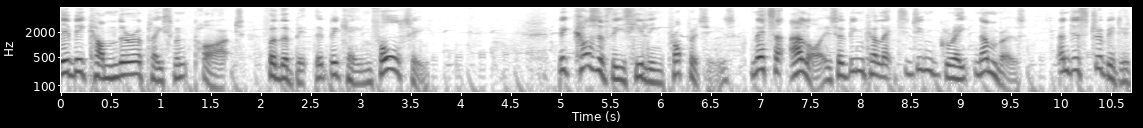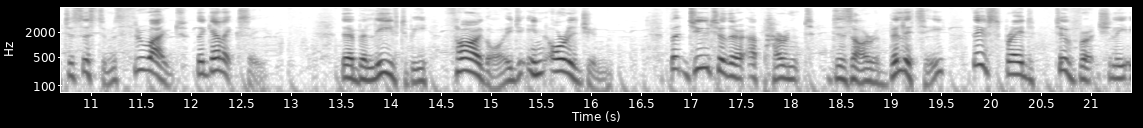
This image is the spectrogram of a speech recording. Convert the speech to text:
They become the replacement part for the bit that became faulty. Because of these healing properties, meta-alloys have been collected in great numbers and distributed to systems throughout the galaxy. They're believed to be Thargoid in origin, but due to their apparent desirability, they've spread to virtually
